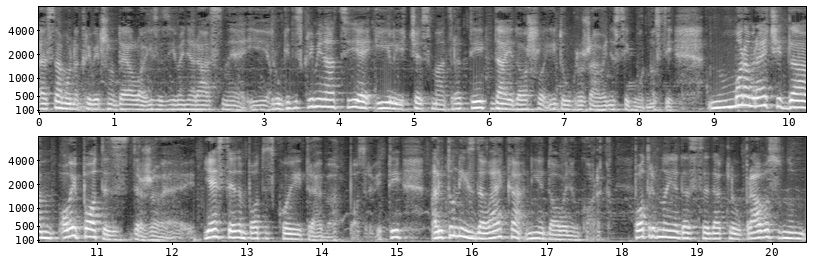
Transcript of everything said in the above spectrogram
e, samo na krivično delo izazivanja rasne i druge diskriminacije ili će smatrati da je došlo i do ugrožavanja sigurnosti. Moram reći da ovaj potez države jeste jedan potez koji treba pozdraviti, ali to ni iz daleka nije dovoljan korak. Potrebno je da se dakle u pravosudnom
